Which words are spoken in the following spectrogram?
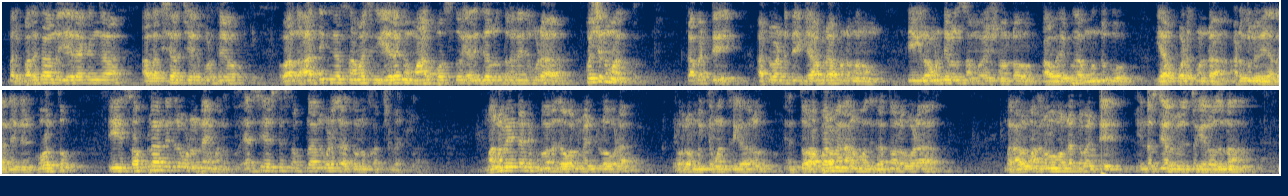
మరి పథకాలు ఏ రకంగా ఆ లక్ష్యాలు చేరుకుంటాయో వాళ్ళు ఆర్థికంగా సామాజికంగా ఏ రకంగా మార్పు వస్తుందో ఎదగలుగుతారు అనేది కూడా క్వశ్చన్ మార్క్ కాబట్టి అటువంటిది గ్యాప్ రాకుండా మనం ఈ రౌండ్ టేబుల్ సమావేశంలో ఆ వైపుగా ముందుకు గ్యాప్ పడకుండా అడుగులు వేయాలని నేను కోరుతూ ఈ సబ్ ప్లాన్ నిధులు కూడా ఉన్నాయి మనకు. ఎస్సీ ఎస్టీ సబ్ ప్లాన్ కూడా గతంలో ఖర్చు పెట్టాలి. మనం ఏంటంటే ఇప్పుడు మన గవర్నమెంట్లో కూడా గౌరవ ముఖ్యమంత్రి గారు ఎంతో అపారమైన అనుభవం గతంలో కూడా మరి అనుభవం ఉన్నటువంటి ఇండస్ట్రియల్ మినిస్టర్గా ఈ రోజున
